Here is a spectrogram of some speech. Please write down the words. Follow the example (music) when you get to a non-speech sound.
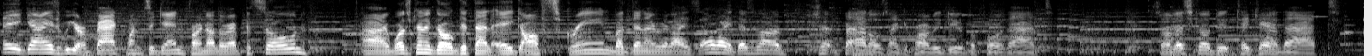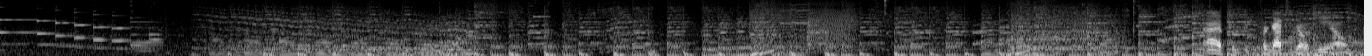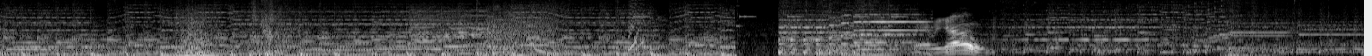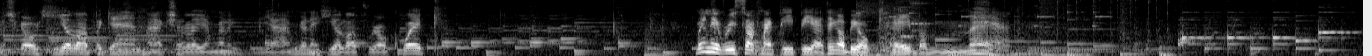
Hey guys, we are back once again for another episode. I was gonna go get that egg off screen, but then I realized, oh wait, there's a lot of battles I could probably do before that. So let's go do take care of that. I forgot to go heal. We go. Let's go heal up again. Actually, I'm gonna, yeah, I'm gonna heal up real quick. Mainly restock my PP. I think I'll be okay, but man.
